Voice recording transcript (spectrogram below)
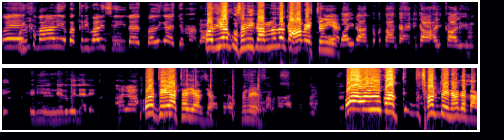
ਓਏ ਇੱਕ ਬਾਂਹ ਵਾਲੀ ਬੱਕਰੀ ਵਾਲੀ ਸੀ ਵਧ ਗਿਆ ਜਮਾ। ਵਧੀਆ ਕੁਛ ਨਹੀਂ ਕਰਨਾ ਤਾਂ ਕਹਾ ਵੇਚਣੀ ਹੈ। ਬਾਈ ਰੰਗ ਪਤੰਗ ਹੈ ਨਹੀਂਗਾ ਆਹੀ ਕਾਲੀ ਹੁੰਦੀ। ਤੇਰੀ ਇੰਨੇ ਤੋਂ ਕੋਈ ਲੈ ਲੈਣੀ ਉਹ ਦੇ 8000 ਚ ਨਵੇੜਤਾ ਉਹ ਉਹ ਛੱਡ ਦੇ ਨਾ ਗੱਲਾਂ।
